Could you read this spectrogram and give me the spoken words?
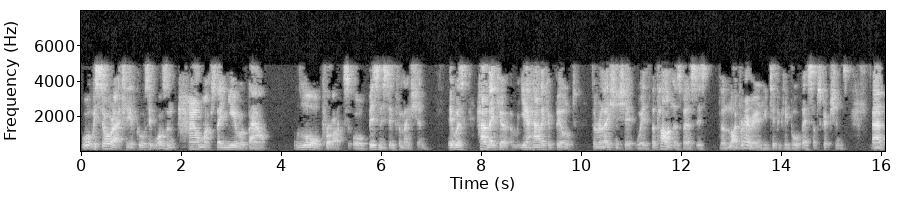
What we saw actually, of course, it wasn't how much they knew about law products or business information. It was how they could, you know, how they could build the relationship with the partners versus the librarian who typically bought their subscriptions. Um,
